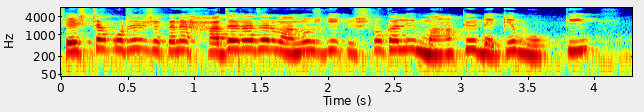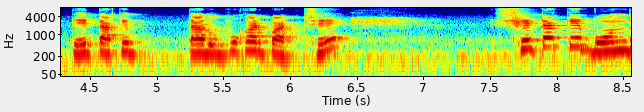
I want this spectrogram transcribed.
চেষ্টা করছেন, সেখানে হাজার হাজার মানুষ গিয়ে কৃষ্ণকালী মাকে ডেকে ভক্তিতে তাকে, তার উপকার পাচ্ছে। সেটাকে বন্ধ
